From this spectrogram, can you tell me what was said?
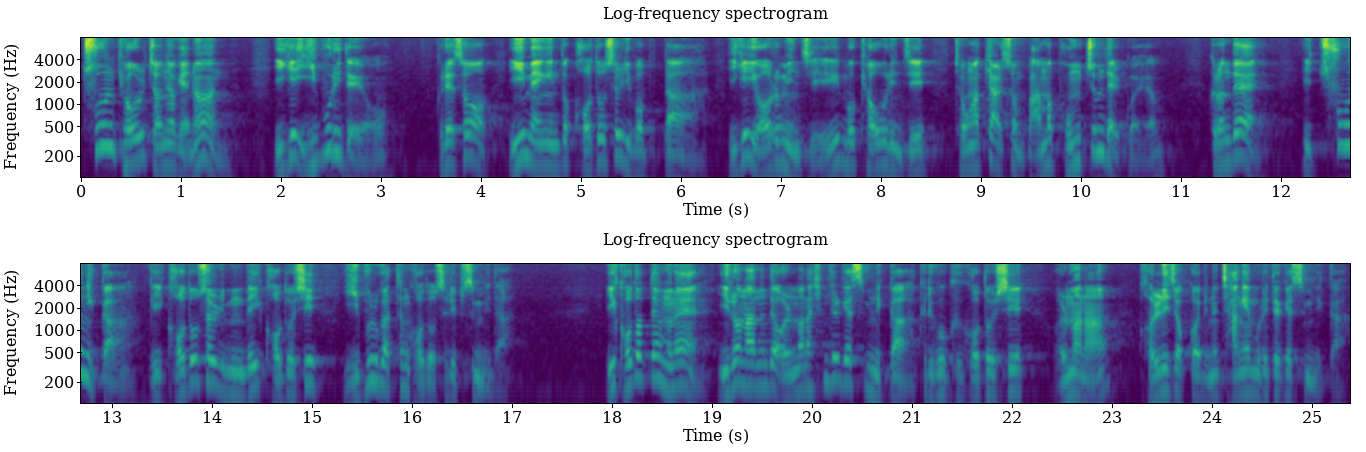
추운 겨울 저녁에는 이게 이불이 돼요. 그래서 이 맹인도 겉옷을 입었다. 이게 여름인지 뭐 겨울인지 정확히 알 수 없고 아마 봄쯤 될 거예요. 그런데 이 추우니까 이 겉옷을 입는데 이 겉옷이 이불 같은 겉옷을 입습니다. 이 겉옷 때문에 일어나는데 얼마나 힘들겠습니까? 그리고 그 겉옷이 얼마나 걸리적거리는 장애물이 되겠습니까?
